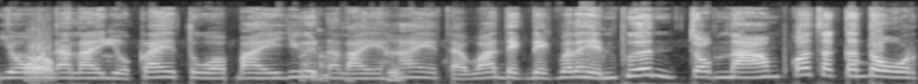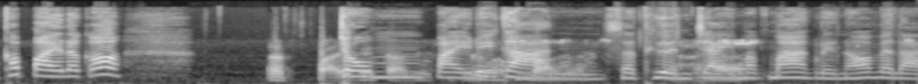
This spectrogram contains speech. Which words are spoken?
โยนครับอะไรอยู่ใกล้ตัวไปยื่นอะไรให้ แต่ว่าเด็กๆเวลาเห็นเพื่อนจมน้ำก็จะกระโดดเข้าไปแล้วก็ไป จด้วยมกันไปด้วยกันลำบากสะเทือนใจมาก ๆ เลยเนาะเวลา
